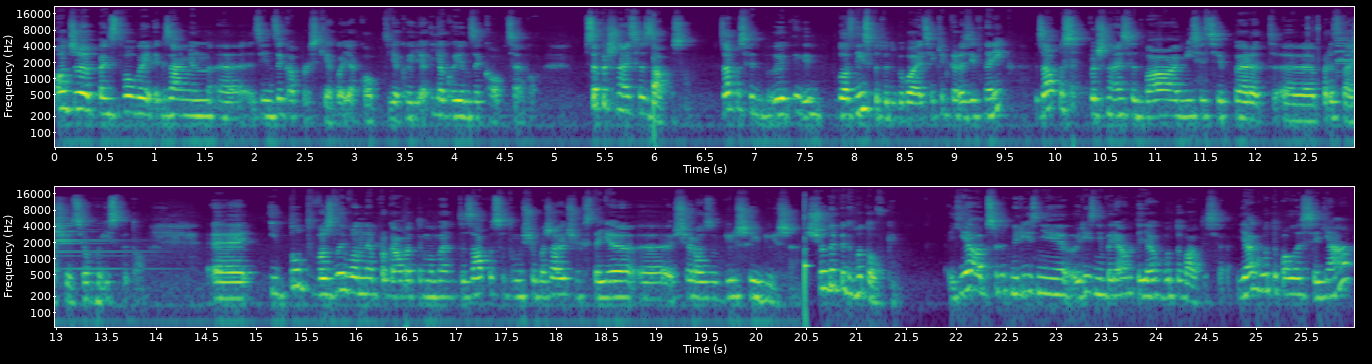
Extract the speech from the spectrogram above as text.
Отже, państwowy egzamin e, z języka polskiego jako, jako, jako języka obcego. Все починається з запису. Запис від е, власне іспит відбувається кілька разів на рік. Запис починається два місяці перед, е, перед здачею цього іспиту. Е, І тут важливо не прогавити момент запису, тому що бажаючих стає е, щоразу більше і більше. Щодо підготовки, є абсолютно різні, різні варіанти, як готуватися. Як готувалася я,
